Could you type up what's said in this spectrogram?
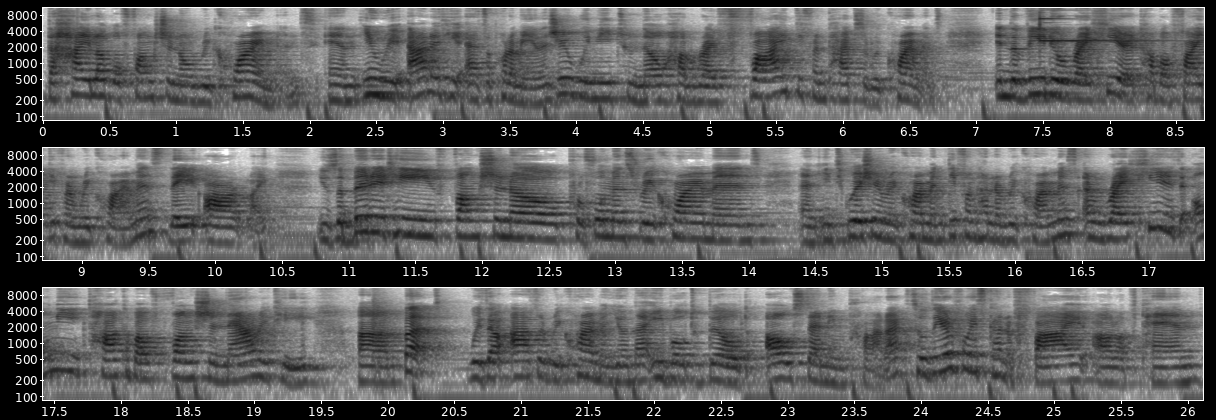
the high level functional requirements. And in reality, as a product manager, we need to know how to write five different types of requirements. In the video right here, talk about five different requirements. They are like usability, functional, performance requirements, and integration requirement, different kind of requirements. And right here, they only talk about functionality, uh, but without other requirement, you're not able to build outstanding product. So therefore, it's kind of five out of 10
